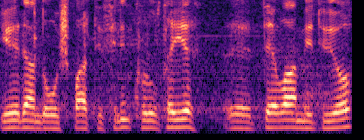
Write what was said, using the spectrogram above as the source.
Yeniden Doğuş Partisi'nin kurultayı e, devam ediyor.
